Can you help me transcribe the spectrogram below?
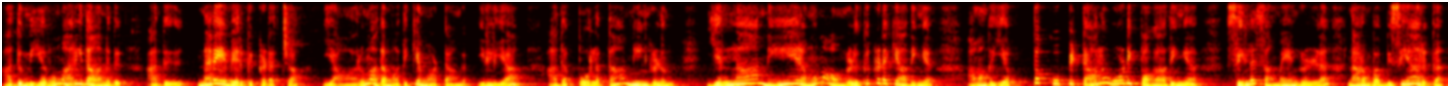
அது மிகவும் அரிதானது. அது நிறைய பேருக்கு கிடைச்சா யாரும் அதை மதிக்க மாட்டாங்க. இல்லையா? அதை போலத்தான் நீங்களும் எல்லா நேரமும் அவங்களுக்கு கிடைக்காதீங்க. அவங்க எப்போ கூப்பிட்டாலும் ஓடி போகாதீங்க. சில சமயங்களில் நான் ரொம்ப பிஸியாக இருக்கேன்.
